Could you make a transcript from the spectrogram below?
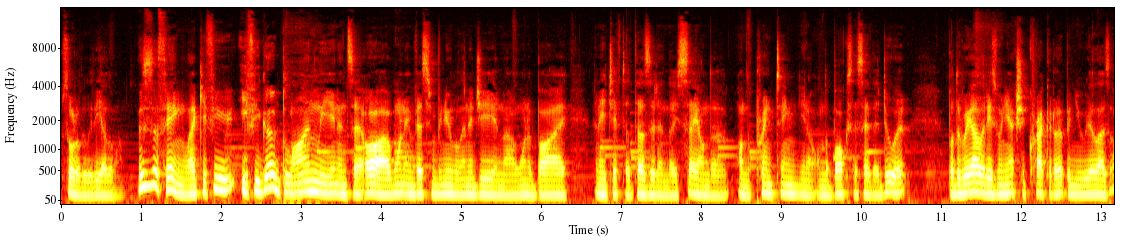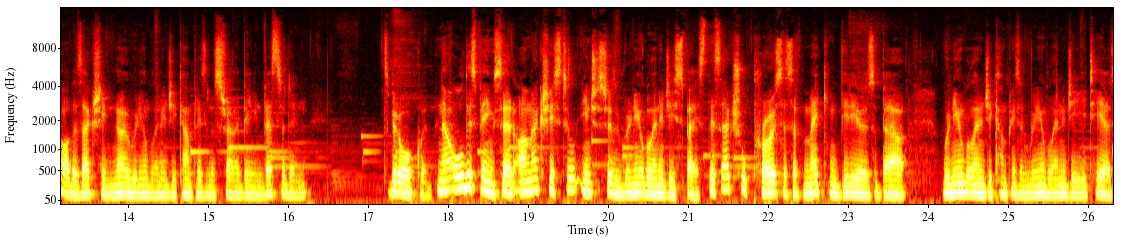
sort of with the other one. This is the thing, like if you if you go blindly in and say, oh, I want to invest in renewable energy and I want to buy an ETF that does it, and they say on the on the printing, you know, on the box they say they do it, but the reality is when you actually crack it open, you realize, oh, there's actually no renewable energy companies in Australia being invested in. It's a bit awkward. Now, all this being said, I'm actually still interested in renewable energy space. This actual process of making videos about renewable energy companies and renewable energy ETFs,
